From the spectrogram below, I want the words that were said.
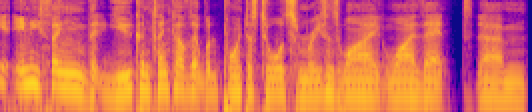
Anything that you can think of that would point us towards some reasons why why that um,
